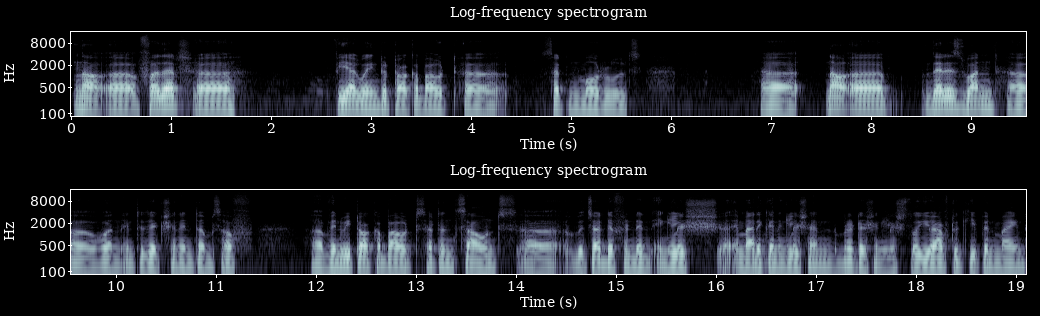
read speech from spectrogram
Now, uh, further, uh, we are going to talk about uh, certain more rules. Uh, now, uh, there is one uh, one interjection in terms of when we talk about certain sounds which are different in English, American English, and British English. So you have to keep in mind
